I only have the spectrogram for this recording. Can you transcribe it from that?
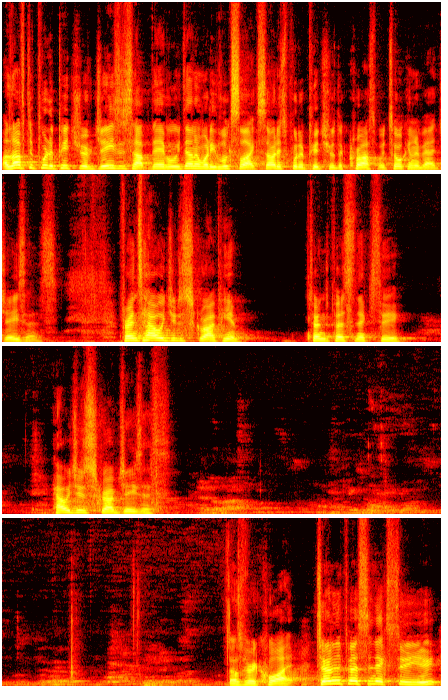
I love to put a picture of Jesus up there, but we don't know what he looks like, so I just put a picture of the cross. We're talking about Jesus. Friends, how would you describe him? Turn to the person next to you. How would you describe Jesus? That was very quiet. Turn to the person next to you.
